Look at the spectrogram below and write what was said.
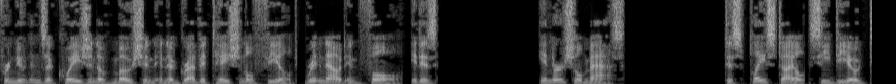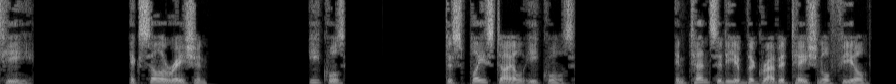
For Newton's equation of motion in a gravitational field, written out in full, it is inertial mass display style cdot acceleration equals display style equals intensity of the gravitational field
